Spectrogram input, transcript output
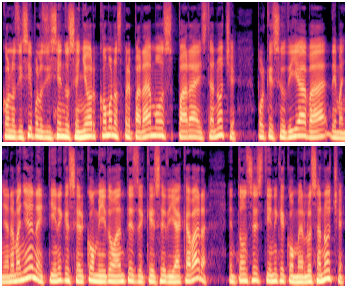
con los discípulos diciendo, Señor, ¿cómo nos preparamos para esta noche? Porque su día va de mañana a mañana y tiene que ser comido antes de que ese día acabara. Entonces tiene que comerlo esa noche.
